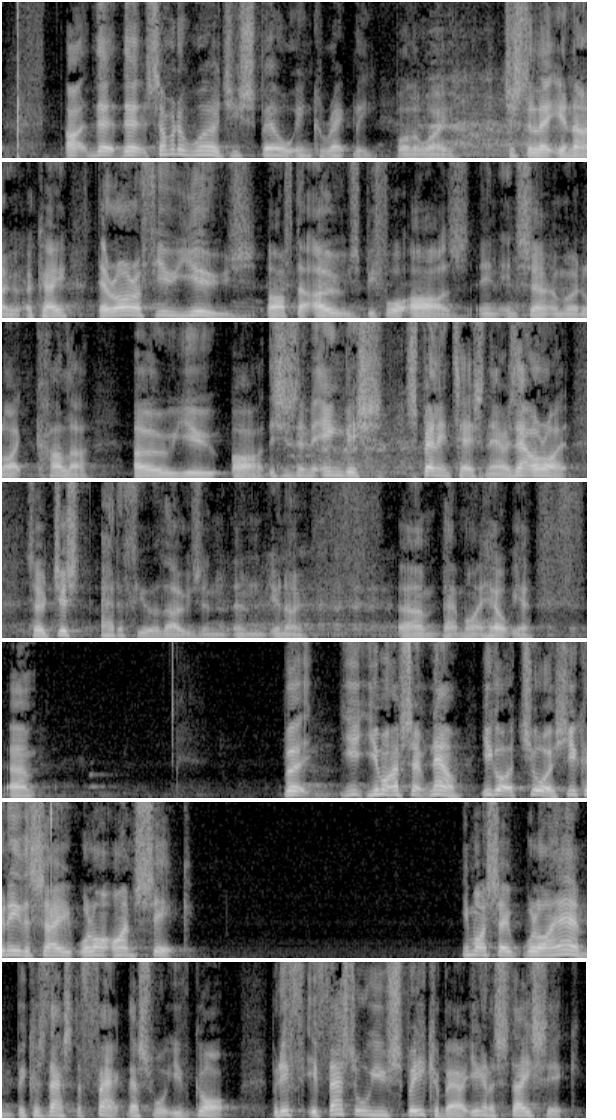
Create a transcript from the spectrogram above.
Uh, the, the, some of the words you spell incorrectly, by the way, just to let you know, okay? There are a few U's after O's before R's in, in certain words, like colour O U R. This is an English spelling test now. Is that all right? So just add a few of those, and, and you know, um, that might help you. Um, but you, you, might have some. Now, you got a choice. You can either say, Well, I, I'm sick. You might say, Well, I am, because that's the fact. That's what you've got. But if, if that's all you speak about, you're going to stay sick.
